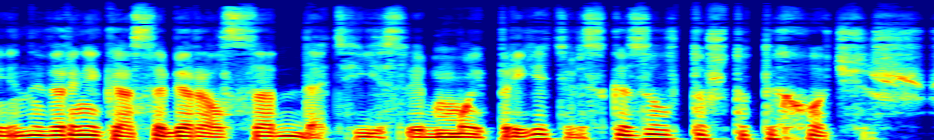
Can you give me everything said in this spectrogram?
И наверняка собирался отдать, если бы мой приятель сказал то, что ты хочешь».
